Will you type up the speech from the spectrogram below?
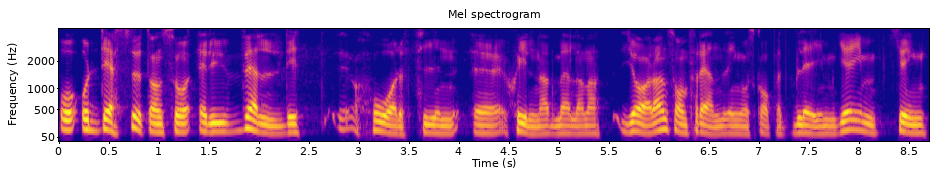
och, och dessutom så är det ju väldigt eh, hårfin eh, skillnad mellan att göra en sån förändring och skapa ett blame game kring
